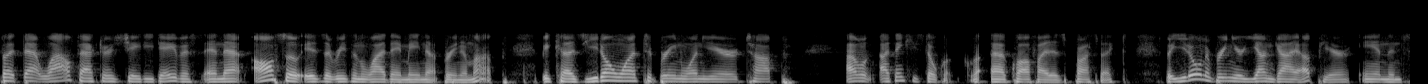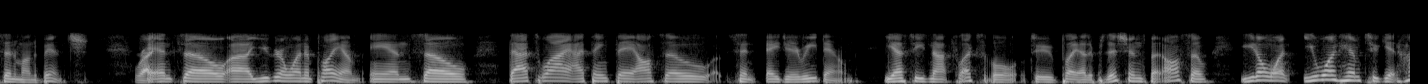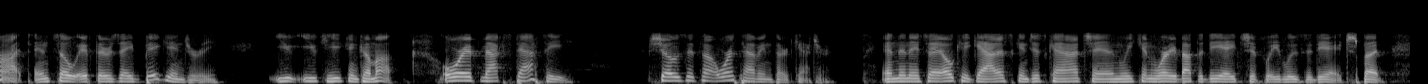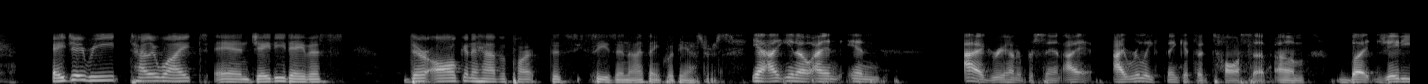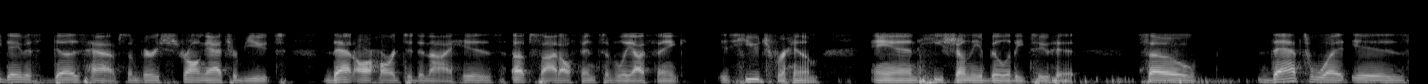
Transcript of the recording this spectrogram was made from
But that wow factor is J.D. Davis, and that also is the reason why they may not bring him up because you don't want to bring one year top. I don't. I think he's still qu- uh, qualified as a prospect, but you don't want to bring your young guy up here and then sit him on the bench. Right. And so uh, you're going to want to play him. And so that's why I think they also sent A.J. Reed down. Yes, he's not flexible to play other positions, but also you don't want you want him to get hot. And so if there's a big injury, you you he can come up. Or if Max Stassi shows it's not worth having third catcher. And then they say, okay, Gattis can just catch, and we can worry about the DH if we lose the DH. But AJ Reed, Tyler White, and JD Davis, they're all going to have a part this season, I think, with the Astros. Yeah, I, you know, and and I agree 100%. I I really think it's a toss up. Um, but JD Davis does have some very strong attributes that are hard to deny. His upside offensively, I think, is huge for him, and he's shown the ability to hit. So that's what is,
